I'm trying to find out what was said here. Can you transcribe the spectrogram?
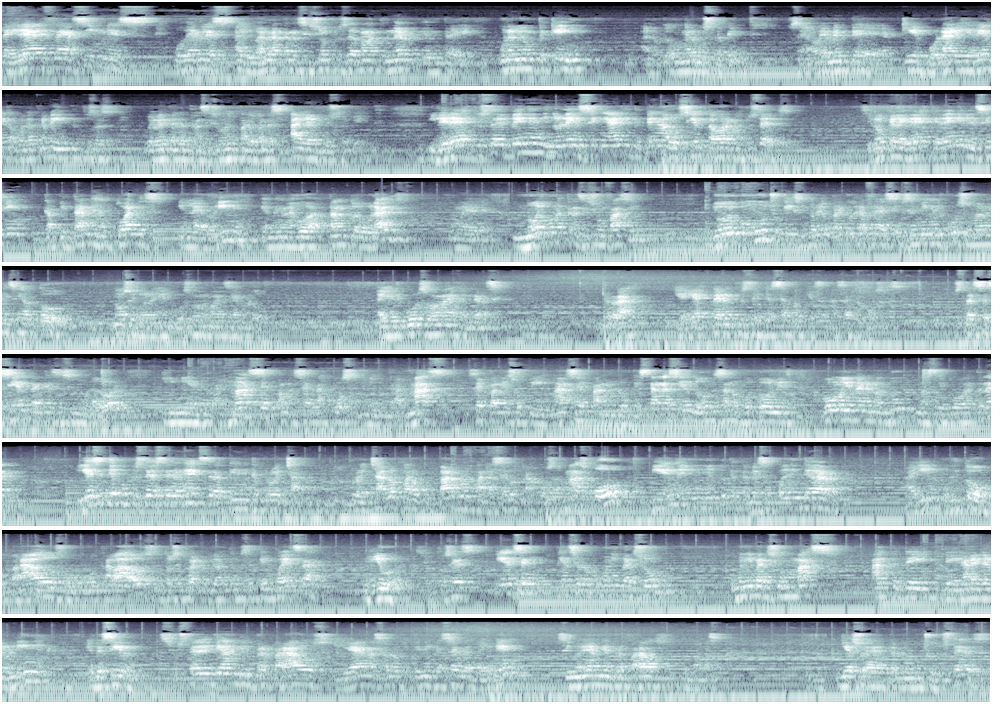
la idea de FlyAsim es poderles ayudar la transición que ustedes van a tener entre un avión pequeño a lo que es un Airbus 320. O sea, obviamente aquí es Volaris y Avianca vuela 320, entonces obviamente la transición es para llevarles al Airbus 320. Y la idea es que ustedes vengan y no le enseñen a alguien que tenga 200 horas más que ustedes, sino que la idea es que vengan y le enseñen capitanes actuales en la aerolínea, que anden en tanto de Volaris como de. No es una transición fácil, yo oigo mucho que dicen, pero yo para que voy a decir, se en el curso me van a enseñar todo. No, señores, en el curso no me van a enseñar todo. Ahí en el curso van a defenderse, ¿verdad? Y allá esperan que ustedes ya sepan que hacer las cosas. Ustedes se sientan en ese simulador y mientras más sepan hacer las cosas, mientras más sepan eso, más sepan lo que están haciendo, dónde están los botones, cómo llenar el mandú, más tiempo van a tener. Y ese tiempo que ustedes tengan extra tienen que aprovecharlo aprovecharlo para ocuparlo para hacer otras cosas más. O bien en un momento que vez se pueden quedar ahí un poquito parados o, trabados, entonces bueno, yo tengo ese tiempo extra, me ayuda. Entonces piensen, piénsenlo como una inversión, como una inversión más antes de, llegar a la aerolínea. Es decir, si ustedes llegan bien preparados y llegan a hacer lo que tienen que hacer, les va bien. Si no llegan bien preparados, no van a nada. Y eso depende mucho de ustedes.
